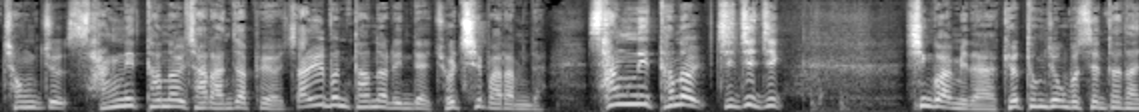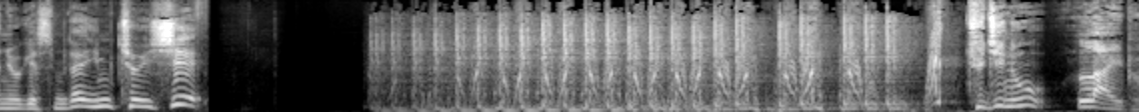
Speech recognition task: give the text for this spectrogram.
청주 상리 터널 잘 안 잡혀요. 짧은 터널인데 좋지 바랍니다. 상리 터널 지지직 신고합니다. 교통정보센터 다녀오겠습니다. 임초희 씨. 주진우 라이브.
